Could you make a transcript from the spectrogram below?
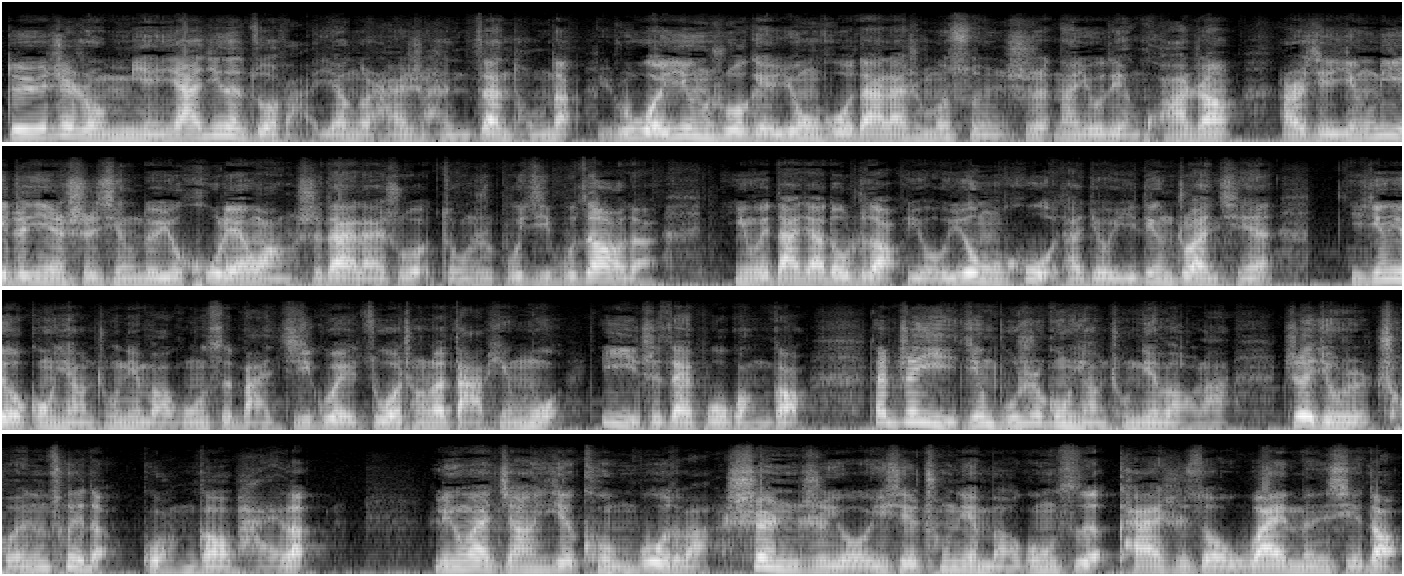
对于这种免押金的做法，杨哥还是很赞同的。如果硬说给用户带来什么损失，那有点夸张。而且盈利这件事情，对于互联网时代来说，总是不急不躁的。因为大家都知道，有用户他就一定赚钱。已经有共享充电宝公司把机柜做成了大屏幕，一直在播广告，但这已经不是共享充电宝了，这就是纯粹的广告牌了。另外讲一些恐怖的吧，甚至有一些充电宝公司开始走歪门邪道，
